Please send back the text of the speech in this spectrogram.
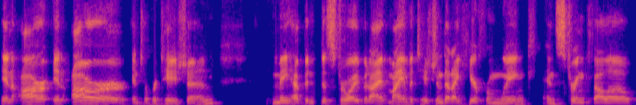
in our, in our interpretation, may have been destroyed. But I, my invitation that I hear from Wink and Stringfellow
